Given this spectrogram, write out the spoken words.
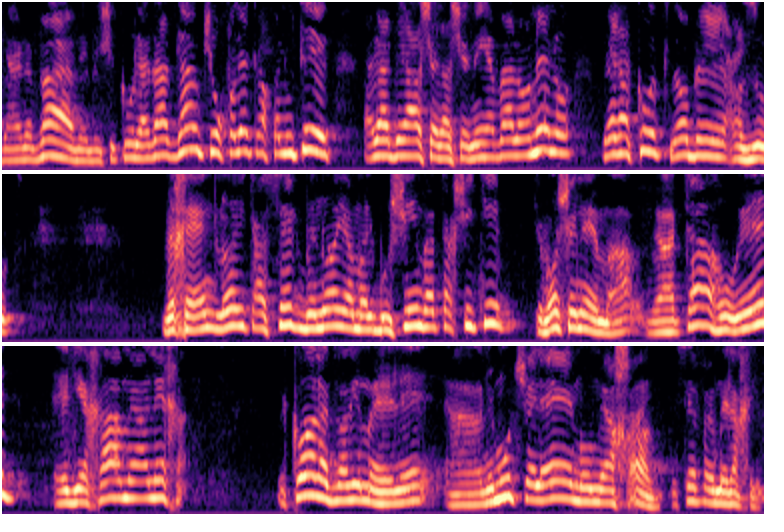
בענווה ובשיקול הדעת, גם כשהוא חולק לחלוטין על הדעה של השני, אבל עונה לו ברכות, לא בעזות. וכן לא יתעסק בנוי המלבושים והתכשיטים, כמו שנאמר, ואתה הורד אדיך מעליך. וכל הדברים האלה, הלימוד שלהם הוא מאחאב, בספר מלכים.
